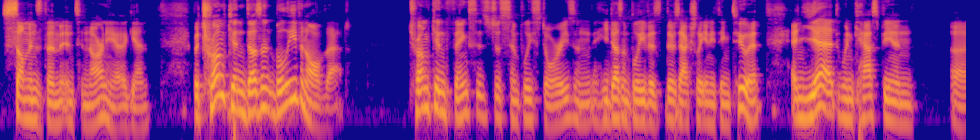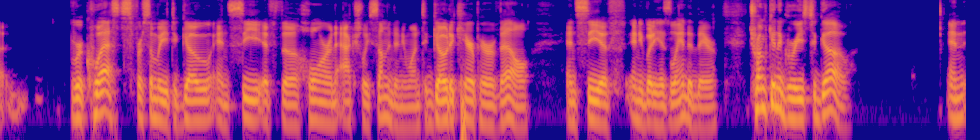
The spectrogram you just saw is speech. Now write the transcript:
summons them into Narnia again. But Trumpkin doesn't believe in all of that. Trumpkin thinks it's just simply stories, and he doesn't believe there's actually anything to it. And yet, when Caspian uh, requests for somebody to go and see if the horn actually summoned anyone, to go to Cair Paravel and see if anybody has landed there, Trumpkin agrees to go. And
